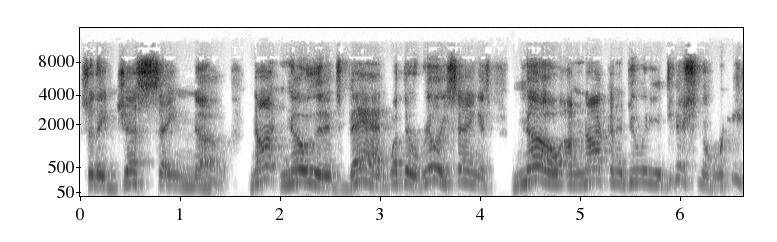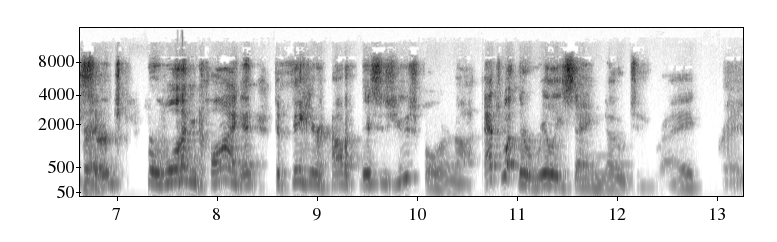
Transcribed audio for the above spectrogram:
So they just say no, not know that it's bad. What they're really saying is, no, I'm not going to do any additional research. Right. For one client to figure out if this is useful or not. That's what they're really saying no to, right? Right.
